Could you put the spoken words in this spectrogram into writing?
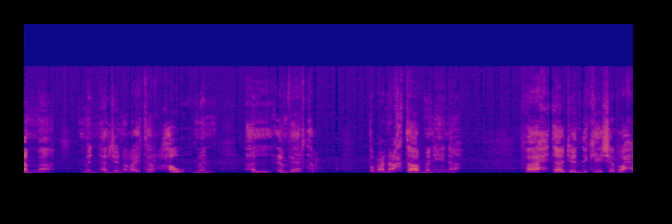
أما من ال generator أو من الإنفرتر. طبعا أختار من هنا فأحتاج indication راح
